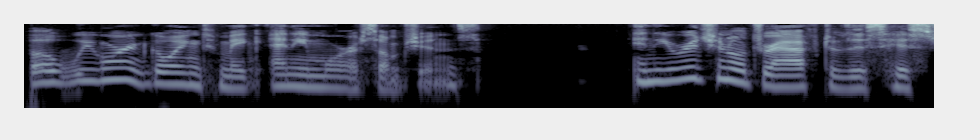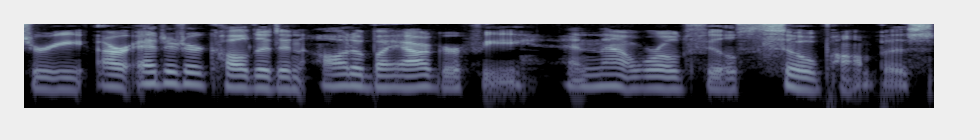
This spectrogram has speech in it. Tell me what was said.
But we weren't going to make any more assumptions. In the original draft of this history, our editor called it an autobiography, and that world feels so pompous.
